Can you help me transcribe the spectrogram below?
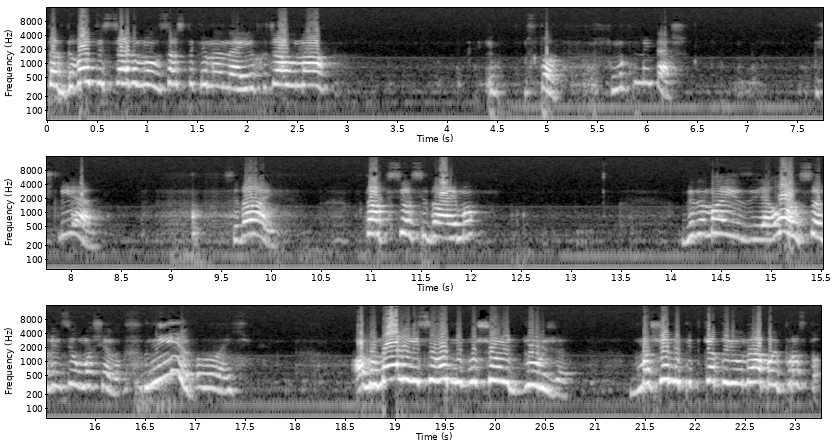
Так, давайте сядемо все ж таки на неї, хоча вона. І... Стоп. Чому ти не йдеш? Пішли. Сідай. Так, все, сідаємо. Він не має. з'я- О, все, він сів в машину. Ні! Ой. Аномалії сьогодні бушують дуже. Машини підкидаю в небо і просто.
